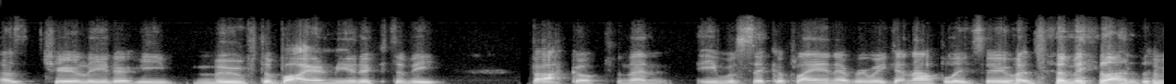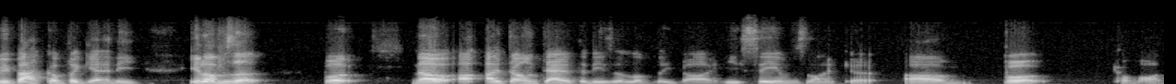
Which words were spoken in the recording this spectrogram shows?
as cheerleader. He moved to Bayern Munich to be backup, and then he was sick of playing every week at Napoli, so he went to Milan to be backup again. He he loves it, but no, I, I don't doubt that he's a lovely guy. He seems like it. Um, but come on,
